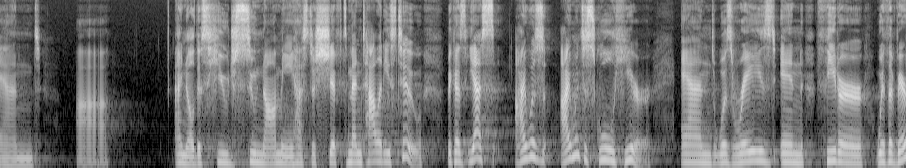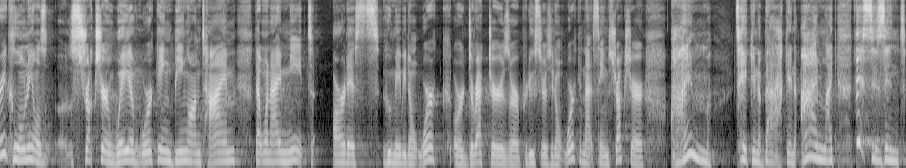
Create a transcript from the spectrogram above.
And uh, I know this huge tsunami has to shift mentalities too. Because yes, I was I went to school here and was raised in theater with a very colonial structure and way of working, being on time, that when I meet artists who maybe don't work or directors or producers who don't work in that same structure, I'm taken aback and I'm like, this isn't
